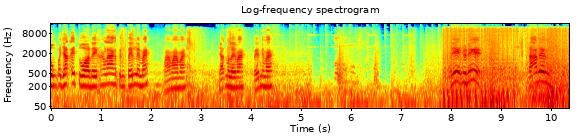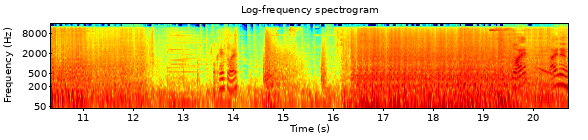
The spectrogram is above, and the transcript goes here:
ลงไปยัดไอตัวในข้างล่างเต็มเต็นเลยไหมมามามายัดมาเลยมา เต็นท์นี่มา นี่อยู่นี่ดาวหนึ่งโอเคสวยสวยได้หนึ่ง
